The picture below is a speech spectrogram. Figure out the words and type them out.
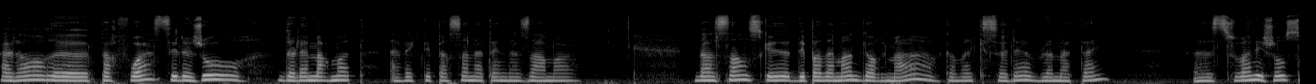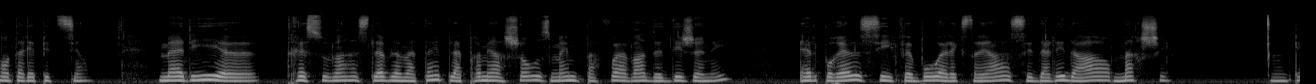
Alors, euh, parfois, c'est le jour de la marmotte avec les personnes atteintes d'Alzheimer. Dans le sens que, dépendamment de leur humeur, comment ils se lèvent le matin, euh, souvent les choses sont à répétition. Marie, euh, très souvent, se lève le matin, puis la première chose, même parfois avant de déjeuner, elle, pour elle, s'il fait beau à l'extérieur, c'est d'aller dehors marcher. OK?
